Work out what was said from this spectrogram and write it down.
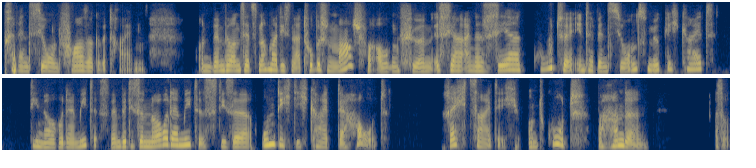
Prävention, Vorsorge betreiben. Und wenn wir uns jetzt nochmal diesen atopischen Marsch vor Augen führen, ist ja eine sehr gute Interventionsmöglichkeit die Neurodermitis. Wenn wir diese Neurodermitis, diese Undichtigkeit der Haut rechtzeitig und gut behandeln, also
